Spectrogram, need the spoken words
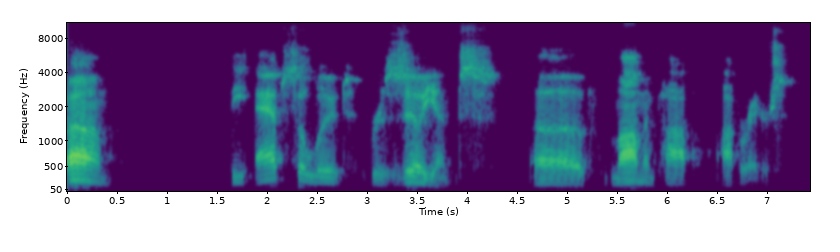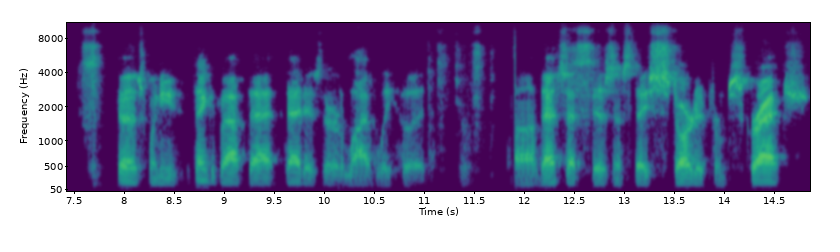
Um, the absolute resilience of mom and pop operators. Because when you think about that, that is their livelihood. Uh, that's that business they started from scratch,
